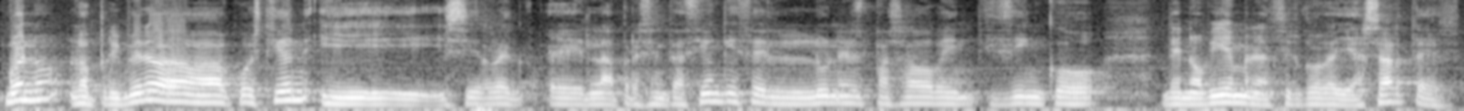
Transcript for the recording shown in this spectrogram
Bueno, la primera cuestión, y si en la presentación que hice el lunes pasado 25 de noviembre en el Circo de Bellas Artes,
